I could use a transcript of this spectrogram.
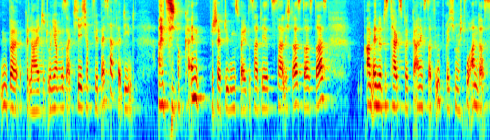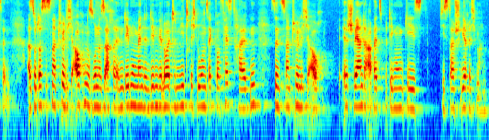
übergeleitet. Und die haben gesagt, hier, ich habe viel besser verdient, als ich noch kein Beschäftigungsverhältnis hatte. Jetzt zahle ich das, das, das. Am Ende des Tages bleibt gar nichts dafür übrig, ich möchte woanders hin. Also das ist natürlich auch eine, so eine Sache. In dem Moment, in dem wir Leute im Niedriglohnsektor festhalten, sind es natürlich auch erschwerende Arbeitsbedingungen, die es da schwierig machen.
